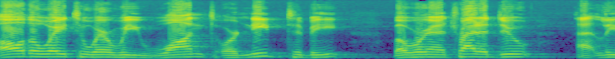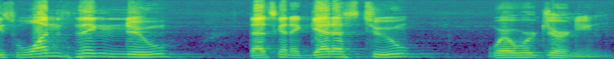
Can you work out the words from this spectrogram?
all the way to where we want or need to be, but we're going to try to do at least one thing new that's going to get us to where we're journeying.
